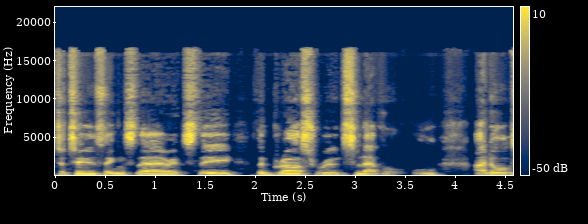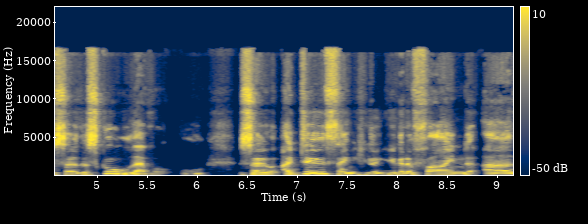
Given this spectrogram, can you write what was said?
to two things there. It's the the grassroots level and also the school level. So I do think you're, going to find uh,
